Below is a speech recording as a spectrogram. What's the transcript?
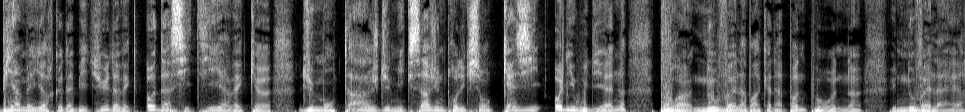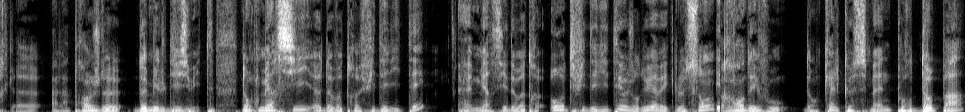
bien meilleur que d'habitude, avec Audacity, avec euh, du montage, du mixage, une production quasi hollywoodienne pour un nouvel Abracadapod, pour une, nouvelle ère euh, à l'approche de 2018. Donc merci euh, de votre fidélité. Merci de votre haute fidélité aujourd'hui avec le son. Rendez-vous dans quelques semaines pour Dopa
